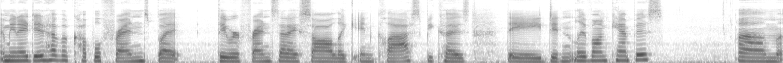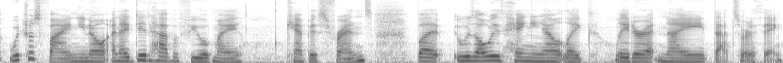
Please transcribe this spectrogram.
I mean, I did have a couple friends, but they were friends that I saw like in class because they didn't live on campus. Um, which was fine, you know, and I did have a few of my campus friends, but it was always hanging out like later at night, that sort of thing.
